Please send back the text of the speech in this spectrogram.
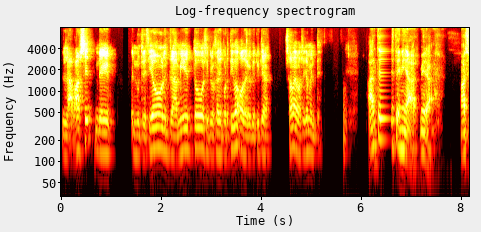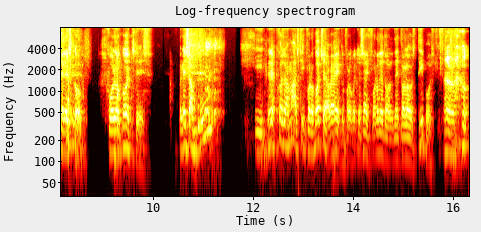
la base de nutrición, entrenamiento, psicología deportiva o de lo que tú quieras, ¿sabes? Básicamente. Antes tenías, mira, Scope, Foro Coches, Press and Pull y tres cosas más. Sí, Foro Coches, a ver, que Foro Coches hay foro de, to- de todos los tipos, Claro, claro.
